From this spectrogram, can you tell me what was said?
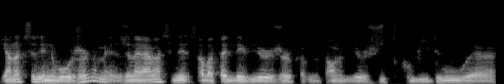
y en a que c'est des nouveaux jeux, mais généralement, ça va être des vieux jeux, comme mettons un vieux jeu de Scooby-Doo,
